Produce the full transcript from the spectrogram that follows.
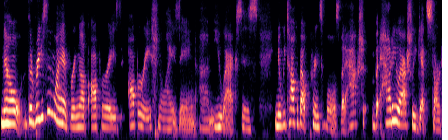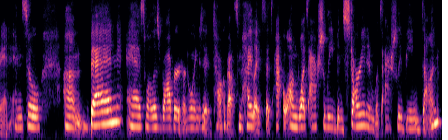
Now, the reason why I bring up operationalizing um, UX is, you know, we talk about principles, but actually, but how do you actually get started? And so, um, Ben as well as Robert are going to talk about some highlights that's on what's actually been started and what's actually being done.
